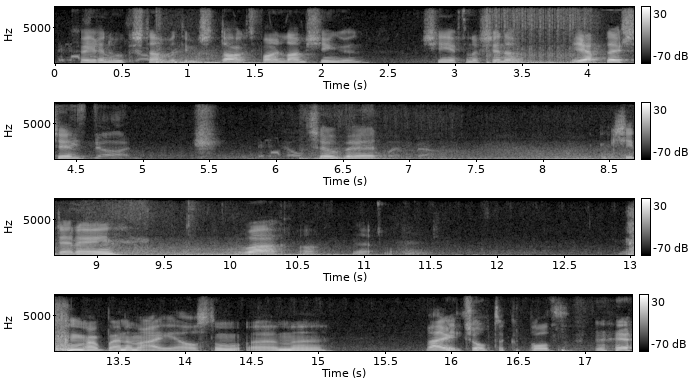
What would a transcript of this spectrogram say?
Ik ga hier in de hoek staan met die target fine line machine gun. Misschien heeft er nog zin in. Yep, dat heeft zin. So bad. Ik zie daar een. Waar? Oh, ja. Ik maak bijna mijn eigen helstorm. eh mijn chop. helikopter kapot. ja,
